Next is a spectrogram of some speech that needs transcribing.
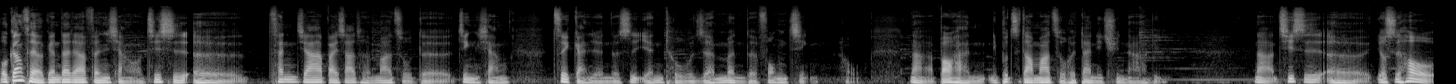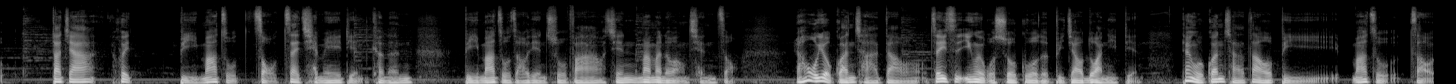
我刚才有跟大家分享哦，其实呃，参加白沙屯妈祖的进香，最感人的是沿途人们的风景。好，那包含你不知道妈祖会带你去哪里。那其实呃，有时候大家会比妈祖走在前面一点，可能比妈祖早一点出发，先慢慢的往前走。然后我有观察到，这一次因为我说过的比较乱一点。但我观察到比妈祖早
